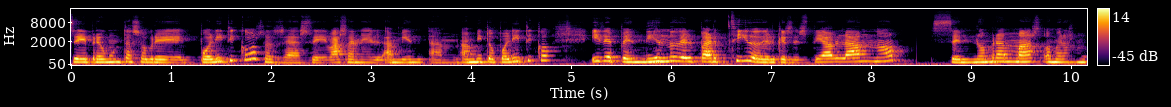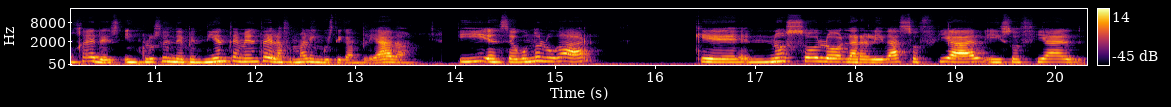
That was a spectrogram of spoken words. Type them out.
se pregunta sobre políticos, o sea, se basa en el ámbito político y dependiendo del partido del que se esté hablando, se nombran más o menos mujeres, incluso independientemente de la forma lingüística empleada. Y en segundo lugar, que no solo la realidad social y social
